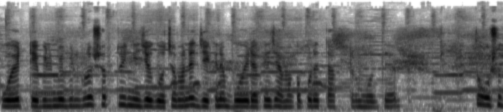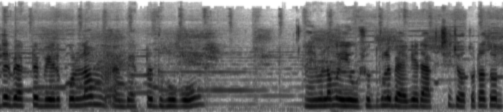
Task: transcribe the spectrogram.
বইয়ের টেবিল মেবিলগুলো সব তুই নিজে গোছা। মানে যেখানে বই রাখে জামা কাপড়ের তাকটার মধ্যে। তো ওষুধের ব্যাগটা বের করলাম, ব্যাগটা ধোবো। আমি বললাম, এই ওষুধগুলো ব্যাগে রাখছি, যতটা তোর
